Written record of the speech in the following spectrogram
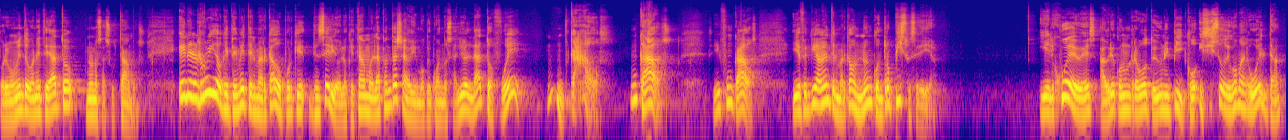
Por el momento con este dato no nos asustamos en el ruido que te mete el mercado, porque en serio, los que estábamos en la pantalla vimos que cuando salió el dato fue un caos, un caos, ¿sí? fue un caos. Y efectivamente el mercado no encontró piso ese día. Y el jueves abrió con un rebote de uno y pico y se hizo de goma de vuelta.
